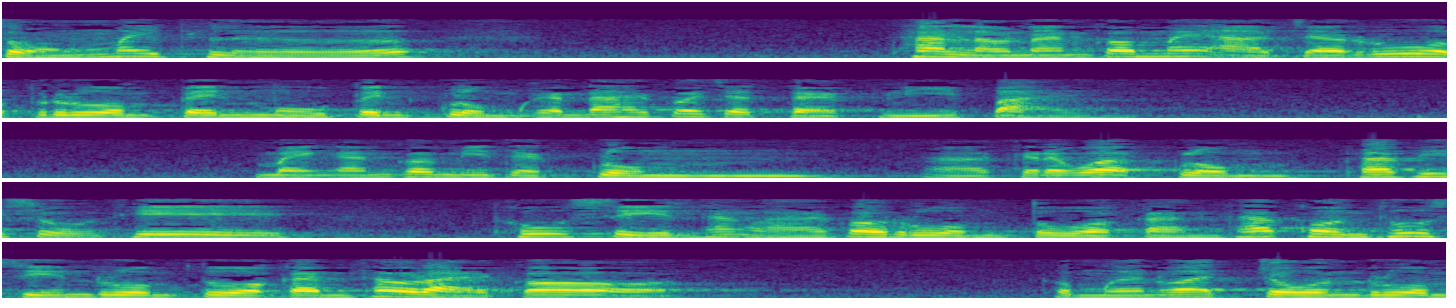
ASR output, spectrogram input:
สงฆ์ไม่เผลอ ท่านเหล่านั้นก็ไม่อาจจะรวบรวมเป็นหมู่เป็นกลุ่มกันได้ก็จะแตกหนีไป ไม่งั้นก็มีแต่กลุ่มเรียกว่ากลุ่มพระพิสุที่ทุศีลทั้งหลายก็รวมตัวกัน ถ้าคนทุศีลรวมตัวกันเท่าไหร่ก็ ก็เหมือนว่าโจรรวม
